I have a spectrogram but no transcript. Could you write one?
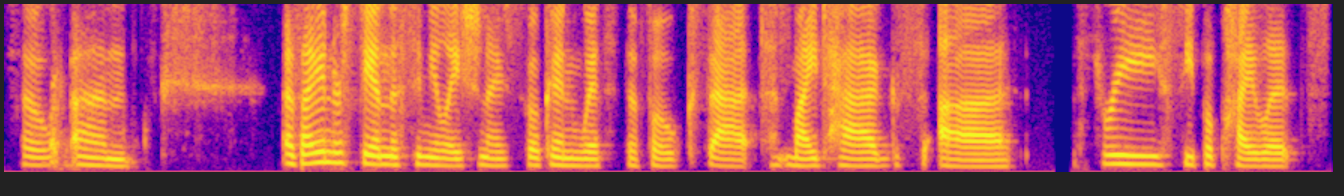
So um, as I understand the simulation, I've spoken with the folks at MITAGS, uh, three SEAPA pilots,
